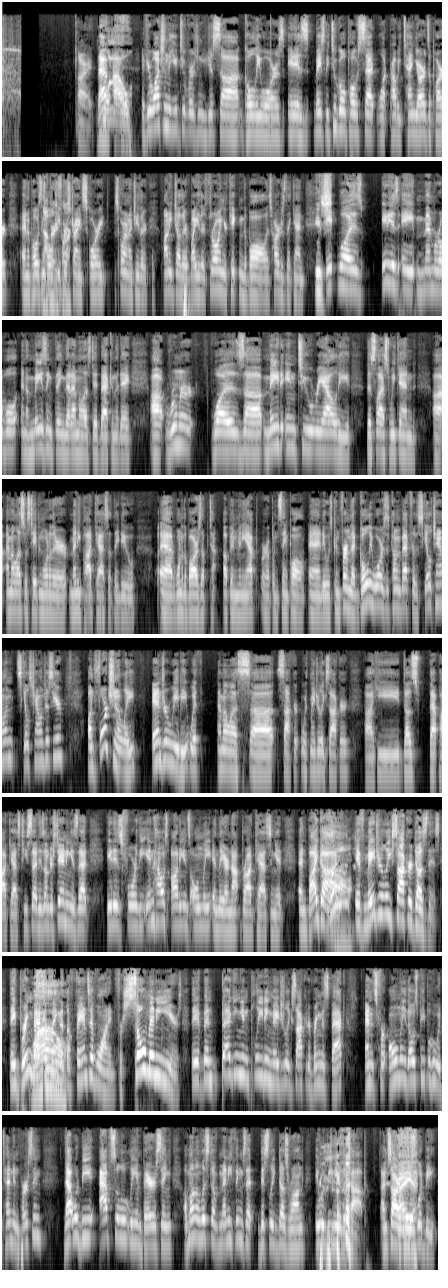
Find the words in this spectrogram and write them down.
All right. That, Wow. If you're watching the YouTube version, you just saw goalie wars. It is basically two goalposts set, what, probably 10 yards apart, and opposing Not goalkeepers far. try and score, score on each other, on each other by either throwing or kicking the ball as hard as they can. Is- it was, it is a memorable and amazing thing that MLS did back in the day. Uh, rumor was uh, made into reality this last weekend. Uh, MLS was taping one of their many podcasts that they do at one of the bars up up in Minneapolis or up in St. Paul, and it was confirmed that Goalie Wars is coming back for the skill challenge skills challenge this year. Unfortunately, Andrew Wiebe with MLS uh, soccer with Major League Soccer, uh, he does that podcast. He said his understanding is that it is for the in-house audience only, and they are not broadcasting it. And by God, if Major League Soccer does this, they bring back a thing that the fans have wanted for so many years. They have been begging and pleading Major League Soccer to bring this back, and it's for only those people who attend in person. That would be absolutely embarrassing. Among a list of many things that this league does wrong, it would be near the top. I'm sorry, I, it just uh, would be.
